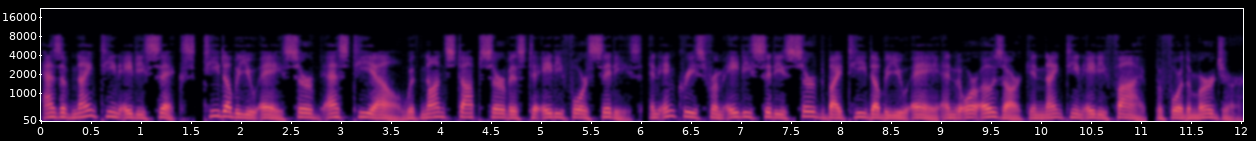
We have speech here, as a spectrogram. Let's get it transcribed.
As of 1986, TWA served STL with non-stop service to 84 cities, an increase from 80 cities served by TWA and or Ozark in 1985, before the merger.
